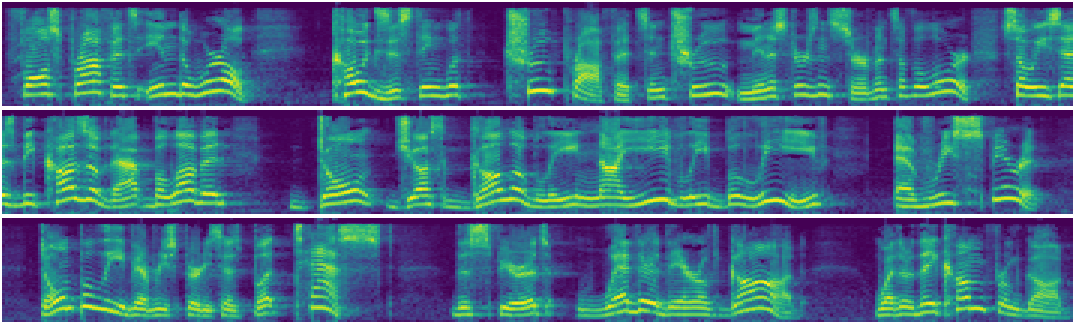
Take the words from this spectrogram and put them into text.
false prophets in the world, coexisting with true prophets and true ministers and servants of the Lord. So he says, because of that, beloved, don't just gullibly, naively believe every spirit. Don't believe every spirit, he says, but test the spirits whether they're of God, whether they come from God.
